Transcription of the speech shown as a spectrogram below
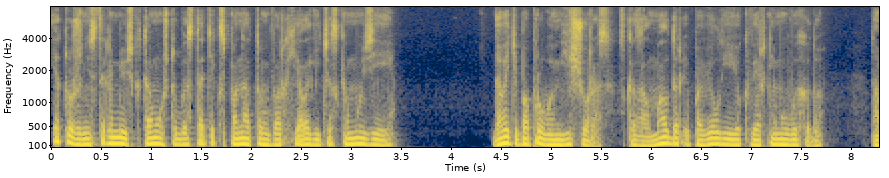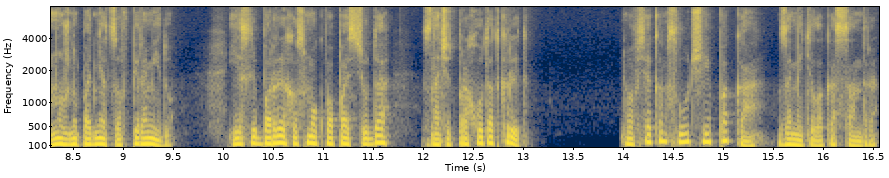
«Я тоже не стремлюсь к тому, чтобы стать экспонатом в археологическом музее». «Давайте попробуем еще раз», — сказал Малдер и повел ее к верхнему выходу. «Нам нужно подняться в пирамиду. Если Баррехо смог попасть сюда, значит, проход открыт». «Во всяком случае, пока», — заметила Кассандра.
